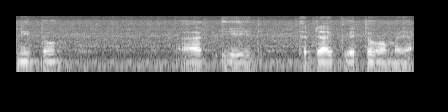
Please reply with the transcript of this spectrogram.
nito at i-drive ko ito mamaya.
